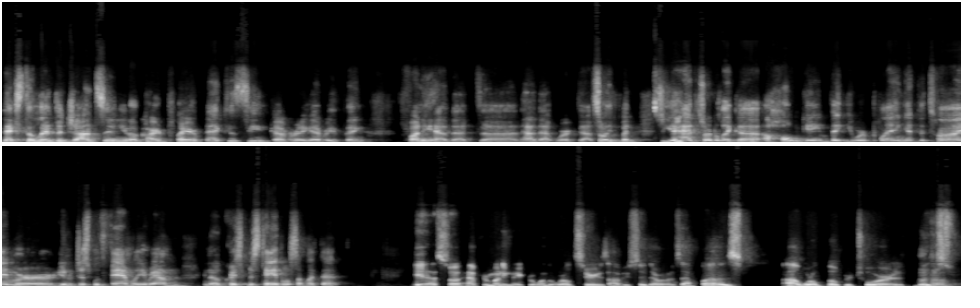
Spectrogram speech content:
next to Linda Johnson, you know, Card Player Magazine covering everything. Funny how that uh, how that worked out. So, but so you had sort of like a, a, home game that you were playing at the time, or you know, just with family around, you know, Christmas table, something like that. Yeah. So after Moneymaker won the World Series, obviously there was that buzz. Uh, World Poker Tour was uh-huh.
